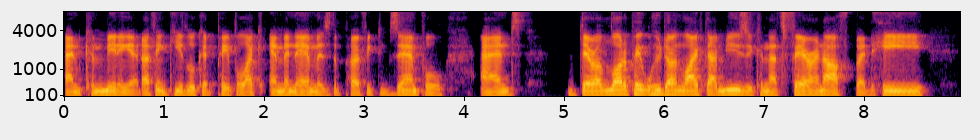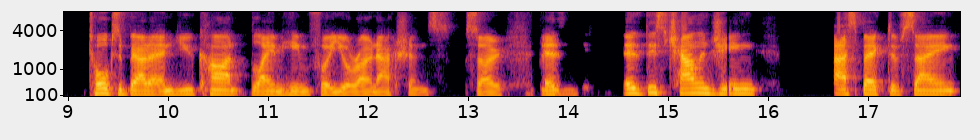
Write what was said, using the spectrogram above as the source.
and committing it. I think you look at people like Eminem as the perfect example, and there are a lot of people who don't like that music, and that's fair enough. But he talks about it, and you can't blame him for your own actions. So there's there's this challenging aspect of saying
